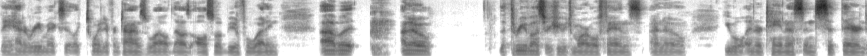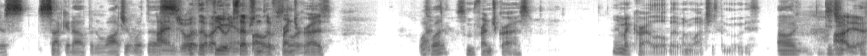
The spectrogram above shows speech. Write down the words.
they had to remix it like 20 different times as well. That was also a beautiful wedding. Uh, but I know the three of us are huge Marvel fans. I know you will entertain us and sit there and just suck it up and watch it with us. I enjoy With it, a but I few can't exceptions of French cries. With what? Some French cries. He might cry a little bit when he watches the movies. Oh, did you? Ah, yeah,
